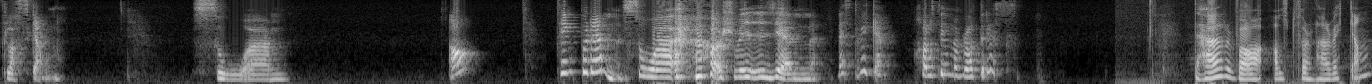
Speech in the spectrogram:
flaskan. Så... Ehm, ja. Tänk på den så hörs vi igen nästa vecka. Ha det så himla bra till dess. Det här var allt för den här veckan.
